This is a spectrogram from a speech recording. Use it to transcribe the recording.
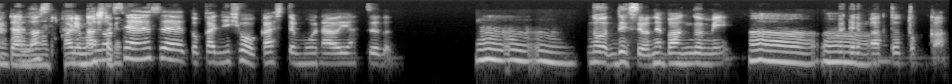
みたいなのとかありましたけど。先生とかに評価してもらうやつうんうんうん。のですよね、番組。うんうん。プレバトとか。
